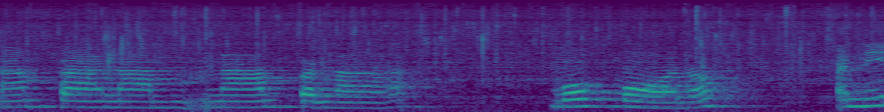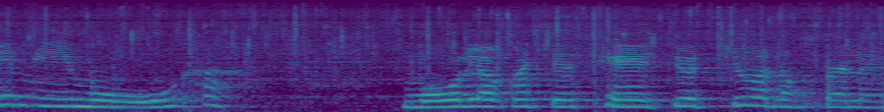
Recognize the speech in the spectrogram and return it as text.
น้ำปลาน้ำน้ำปลาร้ามกหมอเนาะ อันนี้มีหมูค่ะ หมูเราก็จะเทจวดจวดๆลงไปเลย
